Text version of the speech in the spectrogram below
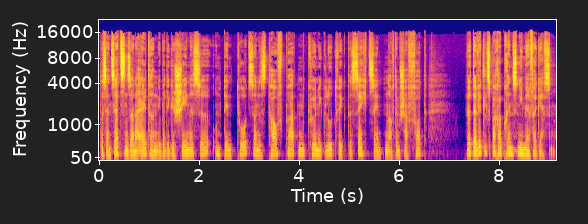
Das Entsetzen seiner Eltern über die Geschehnisse und den Tod seines Taufpaten König Ludwig XVI. auf dem Schafott wird der Wittelsbacher Prinz nie mehr vergessen.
